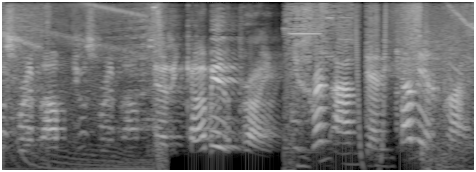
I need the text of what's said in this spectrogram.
News Wrap Up, News Wrap Up dari Kamer Prime. News Wrap Up dari Kamer Prime.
